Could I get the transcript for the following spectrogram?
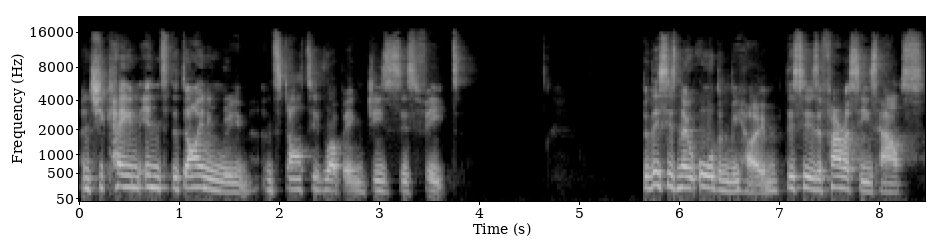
and she came into the dining room and started rubbing Jesus' feet. But this is no ordinary home. This is a Pharisee's house.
